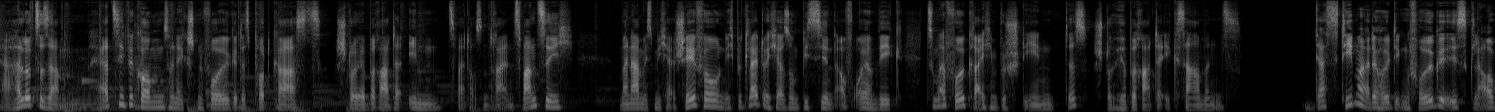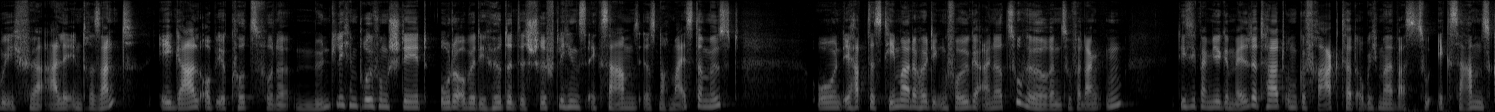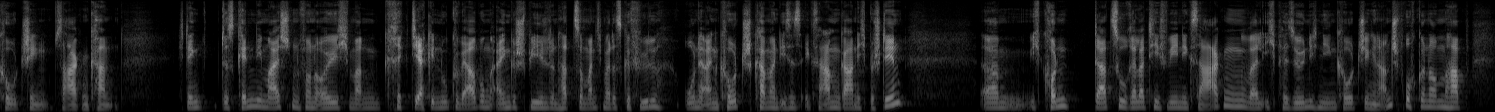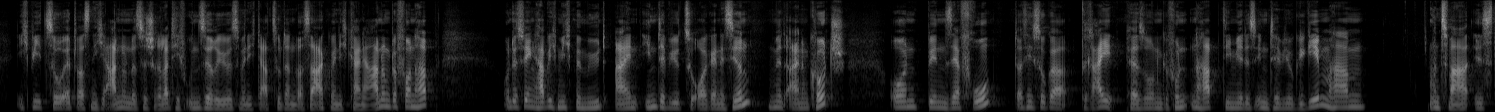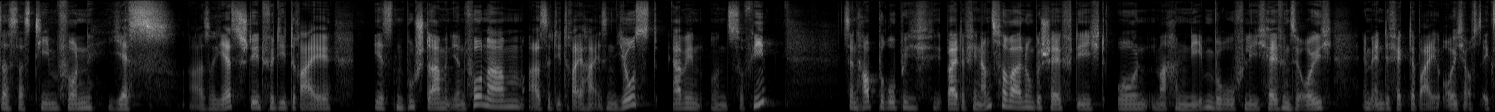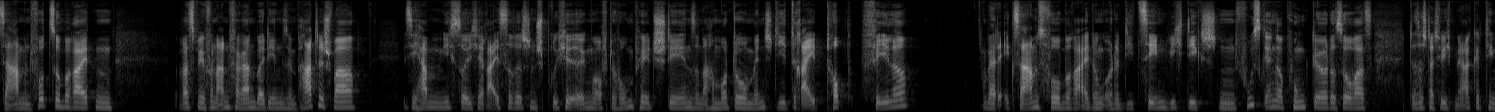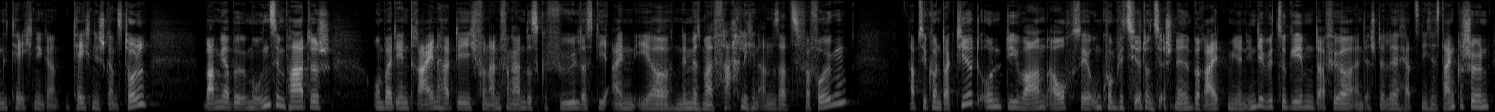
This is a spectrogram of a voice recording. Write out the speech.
Ja, hallo zusammen, herzlich willkommen zur nächsten Folge des Podcasts Steuerberater in 2023. Mein Name ist Michael Schäfer und ich begleite euch ja so ein bisschen auf eurem Weg zum erfolgreichen Bestehen des Steuerberaterexamens. Das Thema der heutigen Folge ist, glaube ich, für alle interessant, egal ob ihr kurz vor der mündlichen Prüfung steht oder ob ihr die Hürde des schriftlichen Examens erst noch meistern müsst. Und ihr habt das Thema der heutigen Folge einer Zuhörerin zu verdanken, die sich bei mir gemeldet hat und gefragt hat, ob ich mal was zu Examenscoaching sagen kann. Ich denke, das kennen die meisten von euch. Man kriegt ja genug Werbung eingespielt und hat so manchmal das Gefühl, ohne einen Coach kann man dieses Examen gar nicht bestehen. Ähm, ich konnte dazu relativ wenig sagen, weil ich persönlich nie ein Coaching in Anspruch genommen habe. Ich biete so etwas nicht an und das ist relativ unseriös, wenn ich dazu dann was sage, wenn ich keine Ahnung davon habe. Und deswegen habe ich mich bemüht, ein Interview zu organisieren mit einem Coach und bin sehr froh, dass ich sogar drei Personen gefunden habe, die mir das Interview gegeben haben. Und zwar ist das das Team von Yes. Also Yes steht für die drei ersten Buchstaben in ihren Vornamen. Also die drei heißen Just, Erwin und Sophie. Sind hauptberuflich bei der Finanzverwaltung beschäftigt und machen nebenberuflich, helfen sie euch im Endeffekt dabei, euch aufs Examen vorzubereiten. Was mir von Anfang an bei denen sympathisch war, sie haben nicht solche reißerischen Sprüche irgendwo auf der Homepage stehen, so nach dem Motto, Mensch, die drei Top-Fehler bei der Examensvorbereitung oder die zehn wichtigsten Fußgängerpunkte oder sowas. Das ist natürlich marketingtechnisch ganz toll, war mir aber immer unsympathisch. Und bei den dreien hatte ich von Anfang an das Gefühl, dass die einen eher, nennen wir es mal, fachlichen Ansatz verfolgen. Habe sie kontaktiert und die waren auch sehr unkompliziert und sehr schnell bereit, mir ein Interview zu geben. Dafür an der Stelle herzliches Dankeschön.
